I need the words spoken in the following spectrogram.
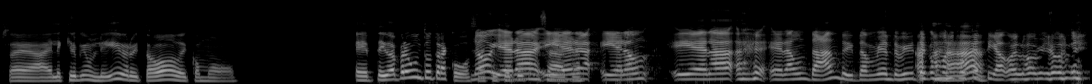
O sea, él escribió un libro y todo, y como. Eh, te iba a preguntar otra cosa. No, y, era, y, era, y era un, y era, era un dandy también. Te viste cómo coqueteaba en los aviones.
